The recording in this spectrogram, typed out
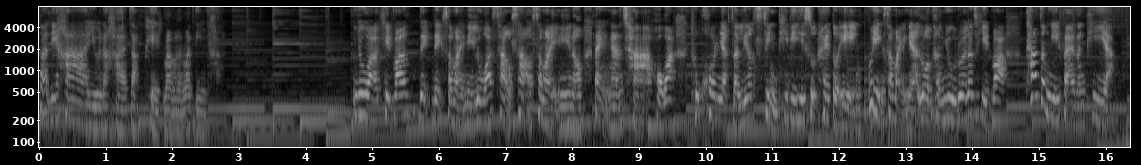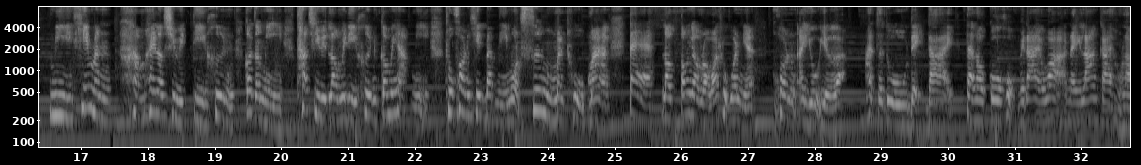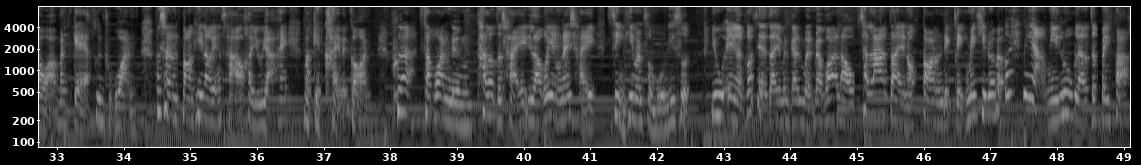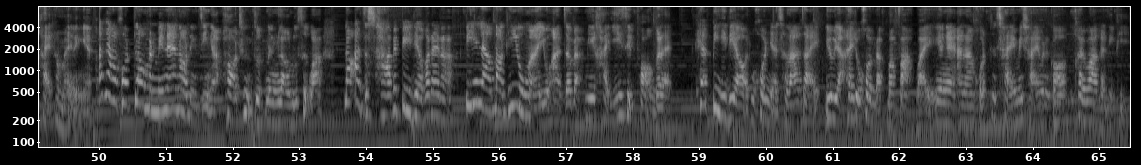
สวัสดีค่ะยูนะคะจากเพจมามามาตินค่ะยูอะคิดว่าเด็กๆสมัยนี้หรือว่าสาวๆสมัยนี้เนาะแต่งงานช้า เพราะว่าทุกคนอยากจะเลือกสิ่งที่ดีที่สุดให้ตัวเอง ผู้หญิงสมัยเนี้ยรวมทั้งยูด้วยก็จะคิดว่า ถ้าจะมีแฟนทั้งทีอะมีที่มันทำให้เราชีวิตดีขึ้นก็จะมี ถ้าชีวิตเราไม่ดีขึ้นก็ไม่อยากมี ทุกคนคิดแบบนี้หมดซึ่งมันถูกมาก แต่เราต้องยอมรับว่าทุกวันเนี้ยคนอายุเยอะ อาจจะดูเด็กได้ แต่เราโกหกไม่ได้ว่าในร่างกายของเราอะมันแก่ขึ้นทุกวัน เพราะฉะนั้นตอนที่เรายังสาวค่ะยูอยากให้มาเก็บไข่ไว้ก่อน เพื่อสักวันหนึ่งถ้าเราจะใช้เราก็ยังได้ใช้สิ่งที่มันสมบูรณ์ที่สุด ยูเองอะก็เสียใจเหมือนกันเหมือนแบบว่าเราชะล่าใจเนาะตอนเด็ก ๆ ไม่คิดว่าแบบเอ้ยไม่อยากมีลูกแล้วจะไปฝากไข่ทำไมอะไรเงี้ยอนาคตเรามันไม่แน่นอนจริงๆอะพอถึงจุดหนึ่งเรารู้สึกว่า เราอาจจะช้าไปปีเดียวก็ได้นะปีแล้วตอนที่ยูมายูอาจจะแบบมีไข่20 ฟองก็ได้แค่ปีเดียวทุกคนอย่าชะล่าใจยูอยากให้ทุกคนแบบมาฝากไว้ ยังไงอนาคตจะใช้ไม่ใช้มันก็ค่อยว่ากันอีกที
